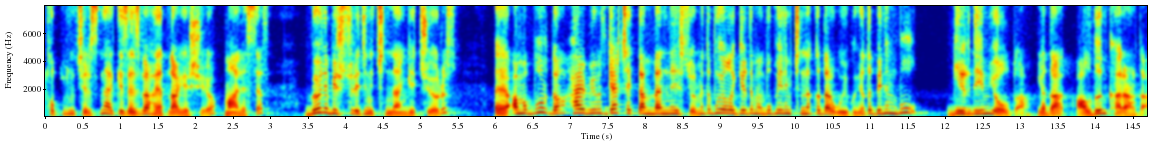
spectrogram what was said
toplumun içerisinde herkes ezber hayatlar yaşıyor maalesef. Böyle bir sürecin içinden geçiyoruz. Ee, ama burada her birimiz gerçekten ben ne istiyorum ya da bu yola girdim ama bu benim için ne kadar uygun ya da benim bu girdiğim yolda ya da aldığım kararda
